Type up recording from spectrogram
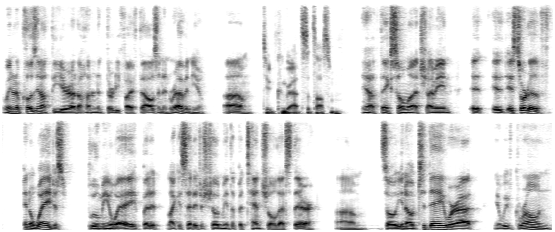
And we ended up closing out the year at 135,000 in revenue. Um, Dude, congrats! That's awesome. Yeah, thanks so much. I mean, it, it it sort of in a way just blew me away, but it like I said, it just showed me the potential that's there. Um, so you know, today we're at you know, we've grown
